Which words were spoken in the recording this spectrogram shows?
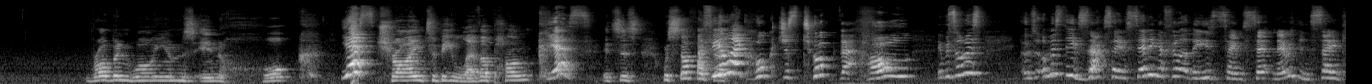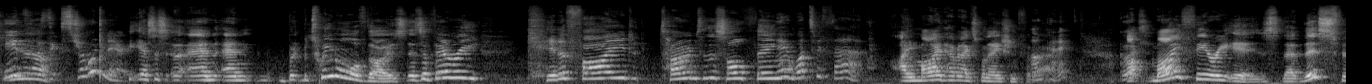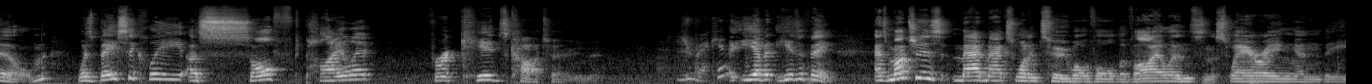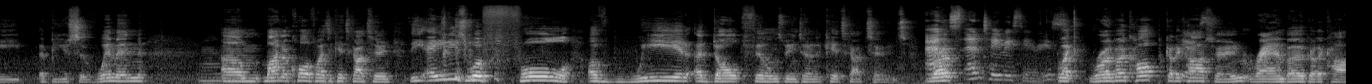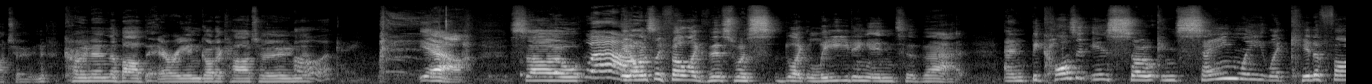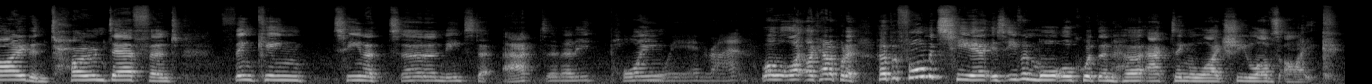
Robin Williams in Hook yes! trying to be leather punk. Yes! It's just with stuff I feel that. like Hook just took that whole. It was almost. It was almost the exact same setting. I feel like they used the same set and everything, the same kids. It was extraordinary. Yes, it's- uh, and and but between all of those, there's a very kidified tone to this whole thing. Yeah, what's with that? I might have an explanation for that. Okay. Good. Uh, my theory is that this film was basically a soft pilot for a kids' cartoon. you reckon? Yeah, but here's the thing. As much as Mad Max 1 and 2, what with all the violence and the swearing and the abuse of women, um, might not qualify as a kids' cartoon, the 80s were full of weird adult films being turned into kids' cartoons. And, Ro- and TV series. like Robocop got a Yes. cartoon, Rambo got a cartoon, Conan the Barbarian got a cartoon. oh, okay. Yeah. So Wow. it honestly felt like this was like leading into that. And because it is so insanely like kidified and tone deaf and thinking Tina Turner needs to act at any point. Weird, right? Well, like, like how to put it, her performance here is even more awkward than her acting like she loves Ike.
